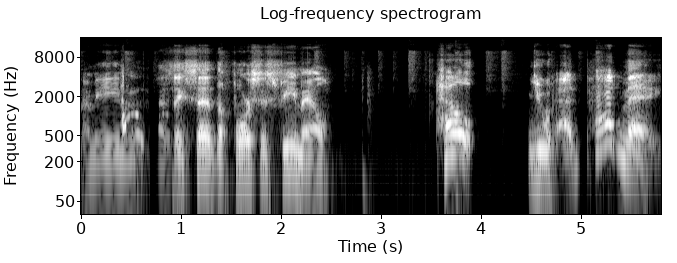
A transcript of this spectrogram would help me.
I mean, as they said, the force is female. Hell, you had Padme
